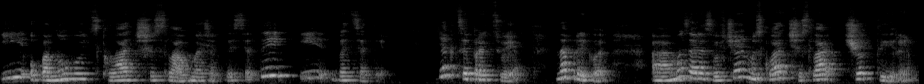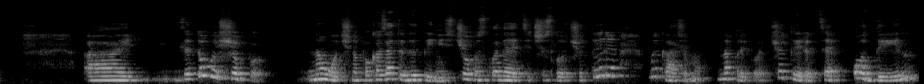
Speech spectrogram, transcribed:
і опановують склад числа в межах 10 і 20. Як це працює? Наприклад, е, ми зараз вивчаємо склад числа 4. Е, Для того, щоб наочно показати дитині, з чого складається число 4, ми кажемо, наприклад, 4 це 1,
